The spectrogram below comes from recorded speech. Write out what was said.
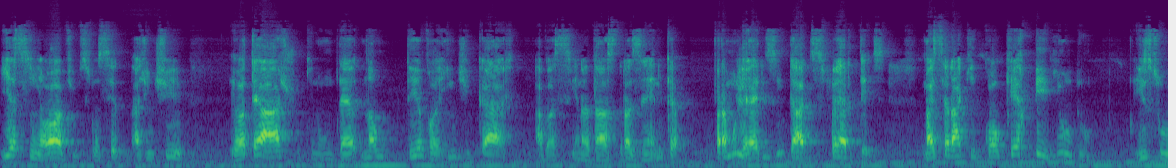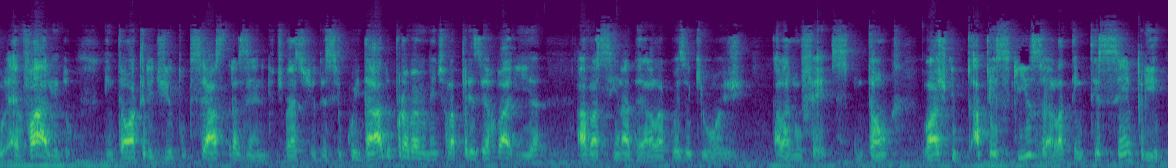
e assim, óbvio, se você, a gente, eu até acho que não, de, não deva indicar a vacina da AstraZeneca para mulheres em idades férteis. Mas será que qualquer período isso é válido? Então acredito que se a AstraZeneca tivesse tido esse cuidado, provavelmente ela preservaria a vacina dela, coisa que hoje ela não fez. Então, eu acho que a pesquisa ela tem que ter sempre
